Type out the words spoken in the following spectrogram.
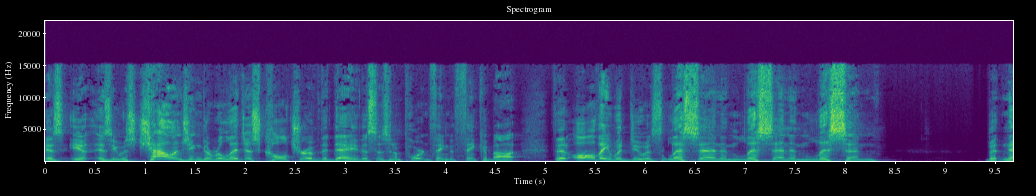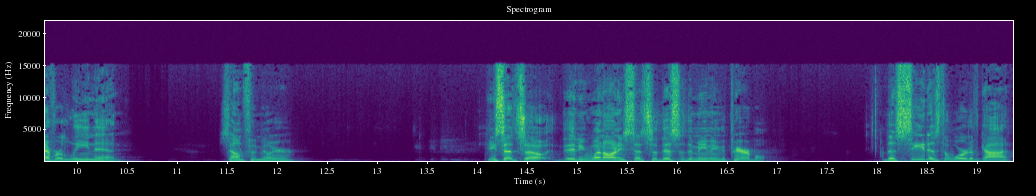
is, is he was challenging the religious culture of the day. This is an important thing to think about. That all they would do is listen and listen and listen, but never lean in. Sound familiar? He said, so then he went on, he said, so this is the meaning of the parable. The seed is the word of God.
